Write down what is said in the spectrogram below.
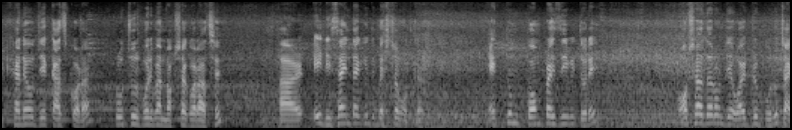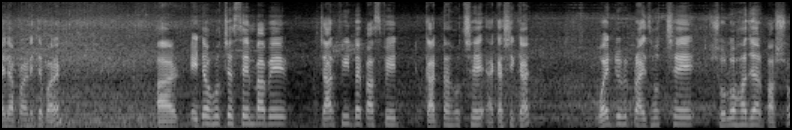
এখানেও যে কাজ করা, প্রচুর পরিমাণ নকশা করা আছে। আর এই ডিজাইনটা কিন্তু বেশ চমৎকার। একদম কম প্রাইসের ভিতরে অসাধারণ যে হোয়াইট ড্রপগুলো চাইলে আপনারা নিতে পারেন। আর এটা হচ্ছে সেমভাবে চার ফিট বাই পাঁচ ফিট কাঠটা হচ্ছে একাশি কাঠ হোয়াইট রুফের প্রাইস হচ্ছে ষোলো হাজার পাঁচশো।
